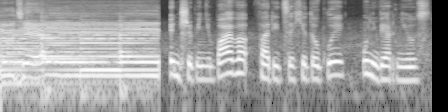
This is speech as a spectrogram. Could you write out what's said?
людей. Инжи Минибаева, Фарид Захидуглы, Универ News.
